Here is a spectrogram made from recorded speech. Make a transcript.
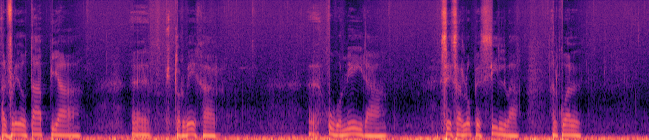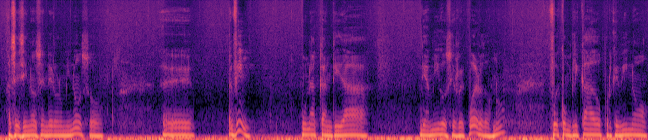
Alfredo Tapia, eh, Héctor Béjar, eh, Hugo Neira, César López Silva, al cual asesinó Sendero Luminoso, eh, en fin, una cantidad de amigos y recuerdos, ¿no? Fue complicado porque vino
